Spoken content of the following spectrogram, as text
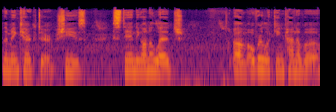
the main character, she's standing on a ledge, um, overlooking kind of a,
